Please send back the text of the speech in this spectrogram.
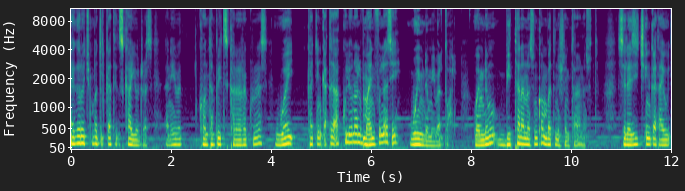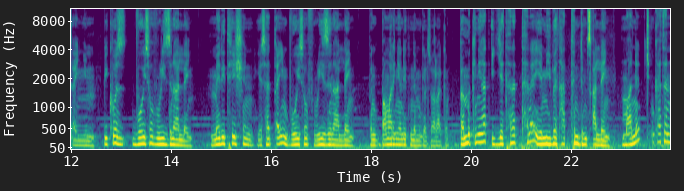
ነገሮችን በጥልቀት እስካየው ድረስ እኔ contemplate እስካደረግኩ ድረስ ወይ ከጭንቀት ጋር እኩል ይሆናል mindfulness ወይም ደግሞ ይበልጠዋል። ወይም ደግሞ ቢተናነሱ እንኳን በትንሽ ነው የሚተናነሱት። ስለዚህ ጭንቀት አይውጠኝም። because voice of reason አለኝ። meditation የሰጠኝ voice of reason አለኝ። በአማርኛ እንዴት እንደሚገልጸው አላቅም በምክንያት እየተነተነ የሚበታትን ድምፅ አለኝ። ማንን? ጭንቀትን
